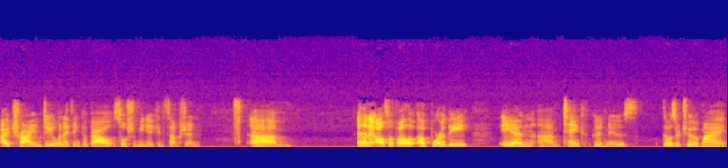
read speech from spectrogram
I try and do when I think about social media consumption. Um, and then I also follow Upworthy and um, Tank Good News. Those are two of my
